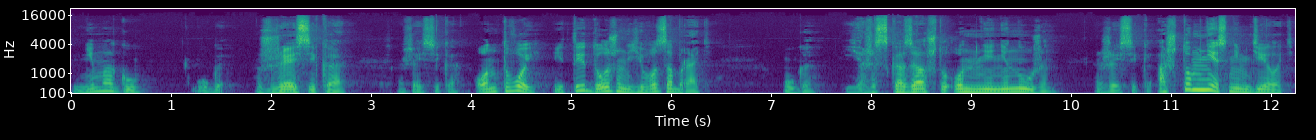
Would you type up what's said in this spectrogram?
не могу. Уга, Джессика. Джессика, он твой, и ты должен его забрать. Уга, я же сказал, что он мне не нужен. Джессика, а что мне с ним делать?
